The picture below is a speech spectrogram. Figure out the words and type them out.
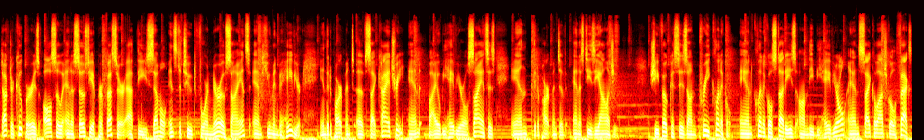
Dr. Cooper is also an associate professor at the Semel Institute for Neuroscience and Human Behavior in the Department of Psychiatry and Biobehavioral Sciences and the Department of Anesthesiology. She focuses on preclinical and clinical studies on the behavioral and psychological effects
